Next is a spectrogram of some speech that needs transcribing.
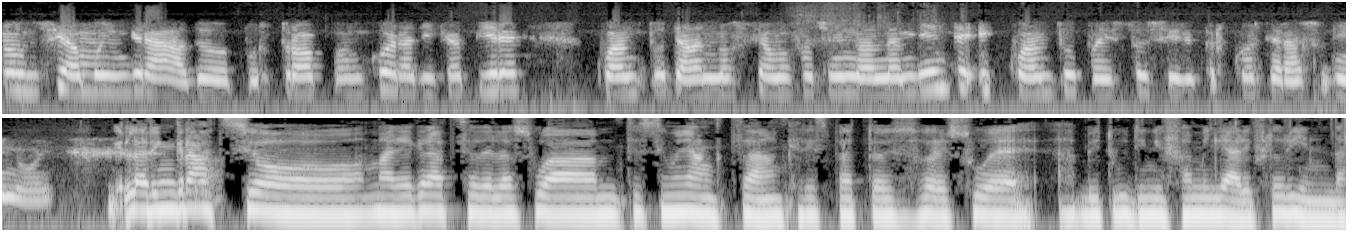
non siamo in grado purtroppo ancora di capire quanto danno stiamo facendo all'ambiente e quanto questo si ripercuoterà su di noi. La ringrazio Maria Grazia della sua testimonianza anche rispetto alle sue, sue abitudini familiari. Florinda.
